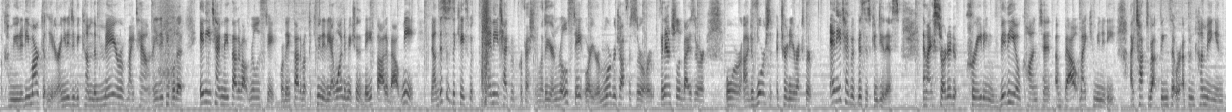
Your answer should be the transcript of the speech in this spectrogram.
a community market leader. I needed to become the mayor of my town. I needed people to, anytime they thought about real estate or they thought about the community, I wanted to make sure that they thought about me. Now, this is the case with any type of profession, whether you're in real estate or you're a mortgage officer or financial advisor or a divorce attorney or expert any type of business can do this. And I started creating video content about my community. I talked about things that were up and coming, and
